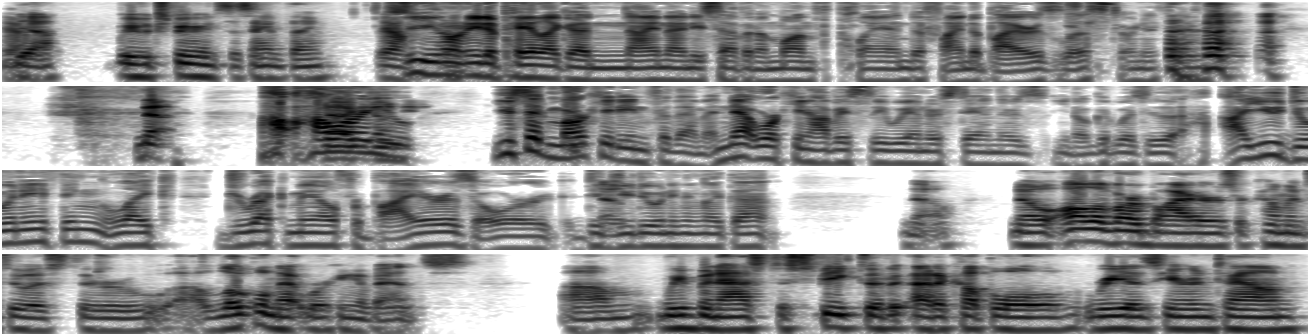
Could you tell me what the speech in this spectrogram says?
Yeah. yeah. We've experienced the same thing. Yeah. So you don't need to pay like a 997 a month plan to find a buyer's list or anything. no. How, how are you? You said marketing for them and networking. Obviously, we understand there's you know good ways to do that. Are you doing anything like direct mail for buyers, or did no. you do anything like that? No, no. All of our buyers are coming to us through uh, local networking events. Um, we've been asked to speak to at a couple REIAs here in town.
